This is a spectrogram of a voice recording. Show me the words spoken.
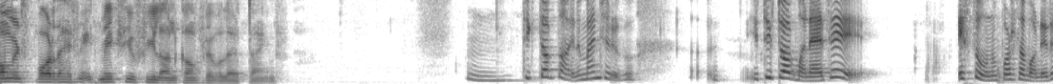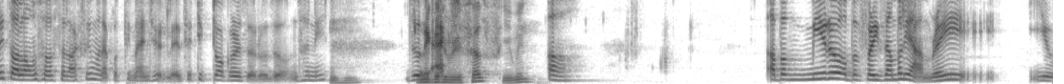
कमेन्ट्स पढ्दाखेरि पनि it makes you feel uncomfortable at times TikTok त होइन मान्छेहरूको यो टिकटक भने चाहिँ यस्तो हुनुपर्छ भनेरै चलाउँछ जस्तो लाग्छ कि मलाई कति मान्छेहरूले चाहिँ टिकटकर्सहरू जो हुन्छ नि जो नेगेटिभ रिसल्ट्स यु मिन अँ। अब मेरो अब फर इक्जाम्पल यो हाम्रै यो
